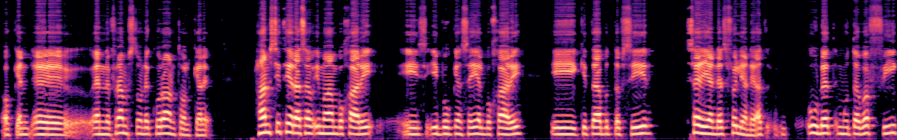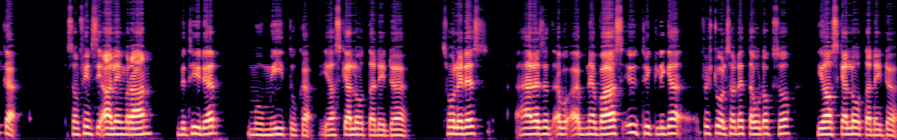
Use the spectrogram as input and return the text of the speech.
och en, eh, en framstående korantolkare. Han citeras av Imam Bukhari i, i boken Sahih al-Bukhari i Kitab al-Tafsir sägandes följande att ordet mutawaffika som finns i Al Imran betyder mumituka, jag ska låta dig dö. Således, här är Ibn Abbas uttryckliga förståelse av detta ord också, jag ska låta dig dö.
